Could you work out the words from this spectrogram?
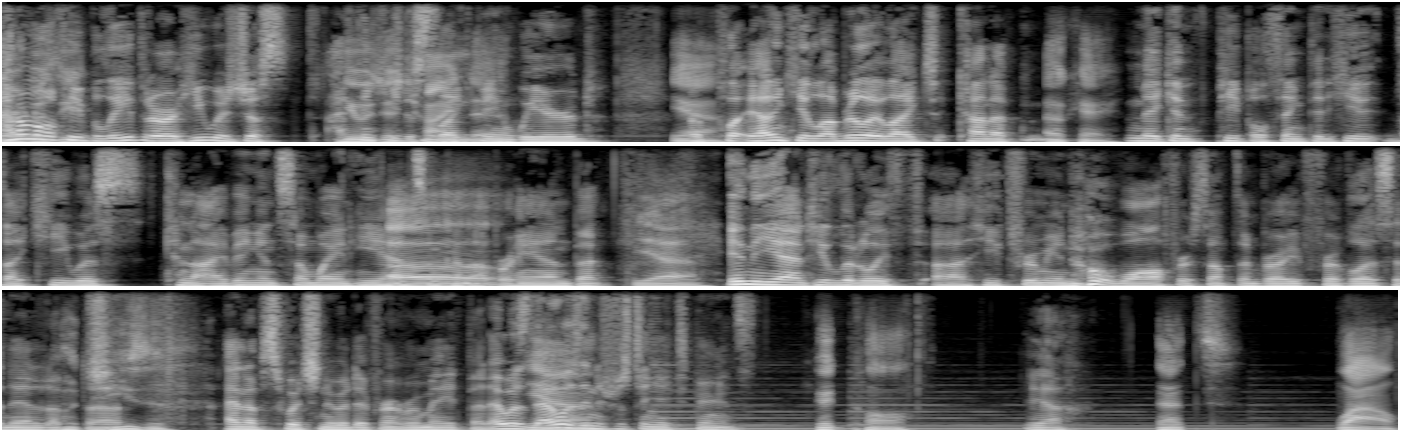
I don't know if he, believed it or he was just, I He think was he just just liked to- being weird. Yeah. play, I think he really liked kind of Okay. making people think that he, like he was conniving in some way and he had some kind of Oh. upper hand. But Yeah. in the end, he literally, uh, he threw me into a wall for something very frivolous and ended Oh up, uh, Jesus. ended up switching to a different roommate. But it was, that was an interesting experience. Good call. Yeah. That's wow.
